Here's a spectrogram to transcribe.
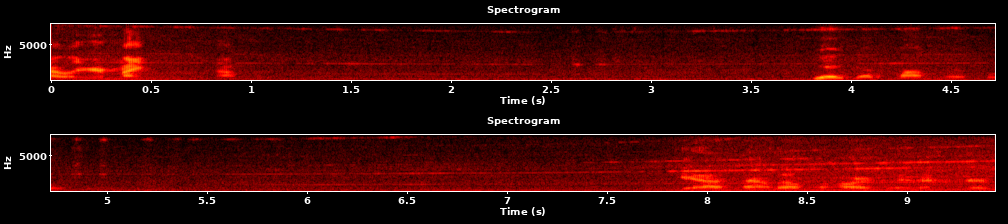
Tyler, your mic is not. Yeah, you got a problem there, 14. Yeah, I found out the hard way that curb's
